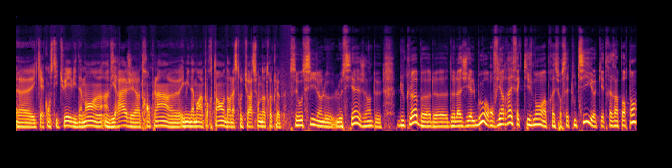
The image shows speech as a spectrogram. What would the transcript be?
euh, et qui a constitué évidemment un, virage et un tremplin éminemment important dans la structuration de notre club. C'est aussi hein, le, siège hein, de, du club de, la JL Bourg. On effectivement après sur cet outil qui est très important.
